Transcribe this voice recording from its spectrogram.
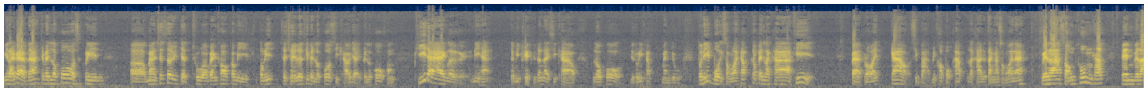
มีหลายแบบนะ จะเป็นโลโก้สกรีนเอ่อแมนเชสเตอร์ยูไนเต็ดทัวร์แบงคอกก็มี ตรงนี้เฉยๆเลือกที่เป็นโลโก้สีขาวใหญ่ เป็นโลโก้ของผีแดงเลย นี่ฮะ จะมีคลิปอยู่ด้านในสีขาว โลโก้อยู่ตรงนี้ครับ แมนยู ตัวนี้บวกอีก200ครับ ก็เป็นราคาที่ 90 บาทเป็นข้อปกครับ ราคาจะต่างกัน 200 นะ เวลาสองทุ่มครับ เป็นเวลา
